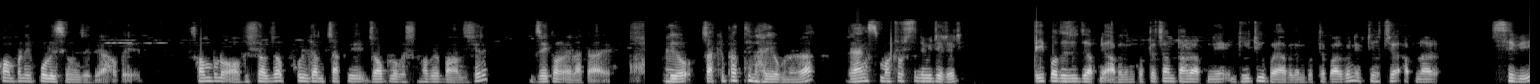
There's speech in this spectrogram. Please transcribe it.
কোম্পানির পলিসি অনুযায়ী দেওয়া হবে। সম্পূর্ণ অফিসিয়াল জব ফুল টাইম চাকরি জব লোকেশন হবে বাংলাদেশের যে কোনো এলাকায়। প্রিয় চাকরি প্রার্থী ভাই বোনেরা র্যাঙ্কস মোটরস লিমিটেডের এই পদে যদি আপনি আবেদন করতে চান, তাহলে আপনি দুইটি উপায়ে আবেদন করতে পারবেন। একটি হচ্ছে আপনার সিভি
